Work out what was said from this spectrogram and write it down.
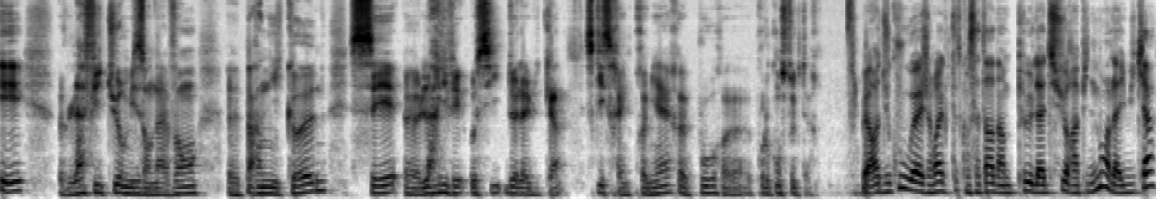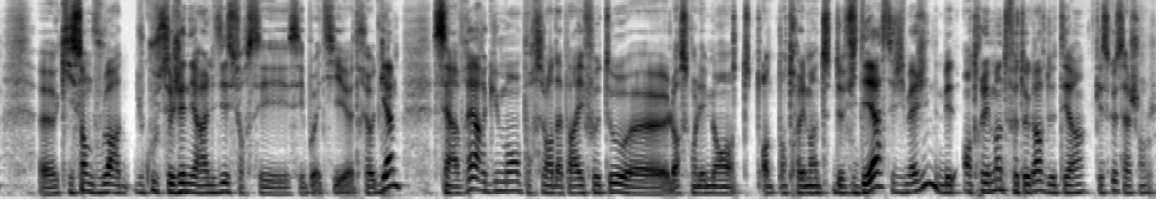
et euh, la feature mise en avant euh, par Nikon, c'est euh, l'arrivée aussi de la 8K, ce qui sera une première pour, pour le constructeur. Alors du coup, j'aimerais peut-être qu'on s'attarde un peu là-dessus rapidement. La 8K, qui semble vouloir du coup se généraliser sur ces, ces boîtiers très haut de gamme, c'est un vrai argument pour ce genre d'appareil photo lorsqu'on les met entre les mains de vidéastes, j'imagine, mais entre les mains de photographes de terrain. Qu'est-ce que ça change?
